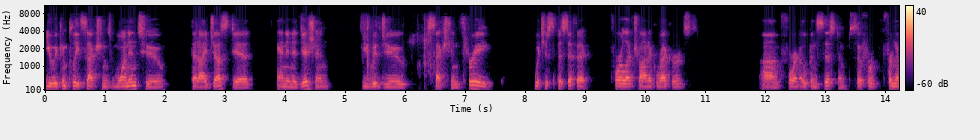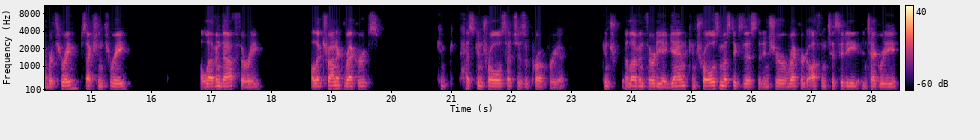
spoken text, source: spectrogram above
you would complete sections one and two that I just did. And in addition, you would do section three, which is specific for electronic records um, for an open system. So for, for number three, section three, 11.30, electronic records can, has controls such as appropriate. 1130 again, controls must exist that ensure record authenticity, integrity,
